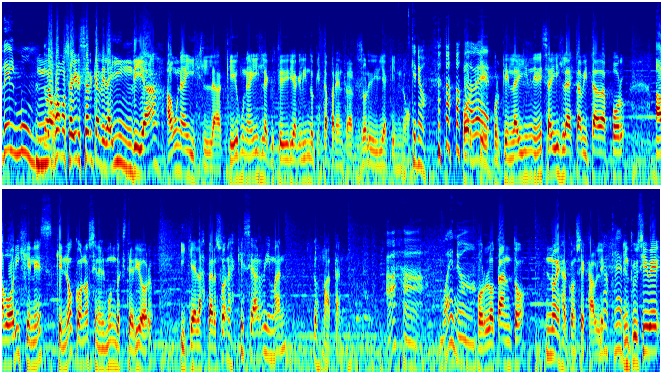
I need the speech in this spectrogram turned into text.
del mundo. Nos vamos a ir cerca de la India a una isla, que es una isla que usted diría que lindo que está para entrar. Yo le diría que no. Que no. ¿Por A qué? ver. Porque en, la en esa isla está habitada por aborígenes que no conocen el mundo exterior y que a las personas que se arriman los matan. Ajá. Bueno. Por lo tanto, no es aconsejable. No, claro. Inclusive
